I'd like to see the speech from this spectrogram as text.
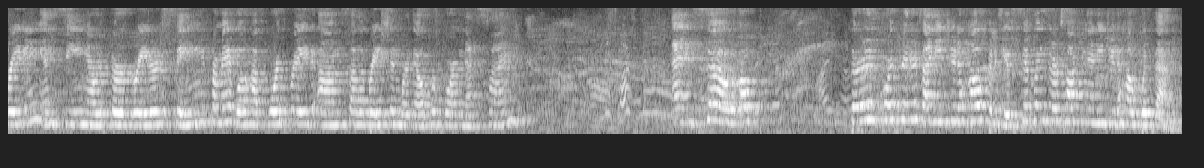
Celebrating and seeing our third graders sing from it. We'll have fourth grade um, celebration where they'll perform next time. And so, oh, third and fourth graders, I need you to help. And if you have siblings that are talking, I need you to help with them.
